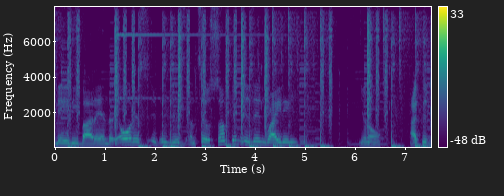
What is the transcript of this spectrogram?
maybe by the end of all this is, is until something is in writing. You know, I could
